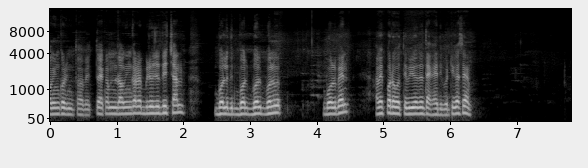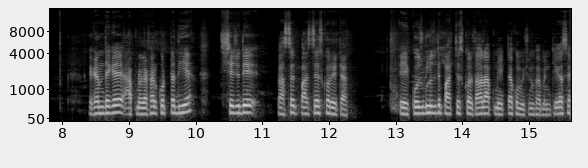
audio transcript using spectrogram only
লগ ইন করে নিতে হবে। তো অ্যাকাউন্ট লগ ইন করার ভিডিও যদি চান বলে বলবেন, আমি পরবর্তী ভিডিওতে দেখাই দিব, ঠিক আছে? এখান থেকে আপনার রেফার কোডটা দিয়ে সে যদি পারচেজ পারচেস করে এটা, এই কোর্সগুলো যদি পারচেস করে, তাহলে আপনি একটা কমিশন পাবেন, ঠিক আছে?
